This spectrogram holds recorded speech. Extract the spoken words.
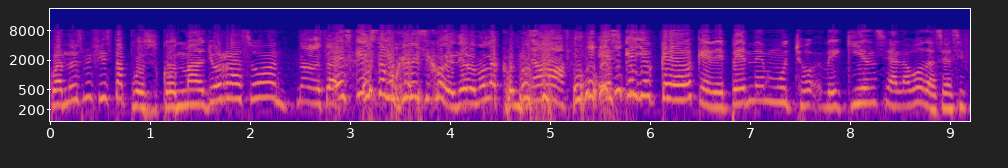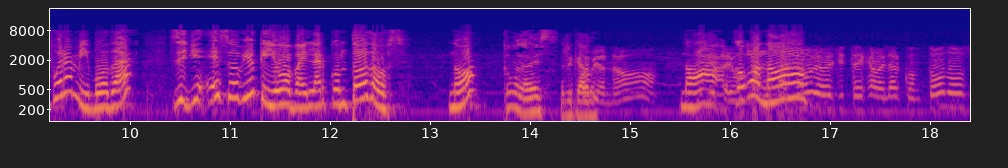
Cuando es mi fiesta, pues con mayor razón. No, esta, Es que esta yo- mujer es hijo del diablo, no la conoces. No, tú. es que yo creo que depende mucho de quién sea la boda. O sea, si fuera mi boda, es obvio que yo voy a bailar con todos, ¿no? ¿Cómo la ves, Ricardo? Obvio, no. No, ¿cómo no? novio A ver si te deja bailar con todos.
